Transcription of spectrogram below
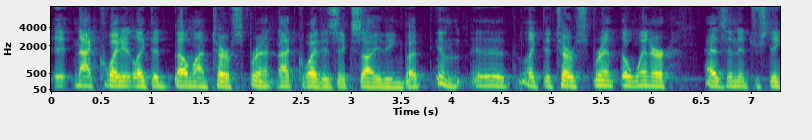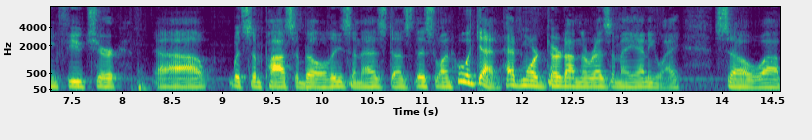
it, not quite like the Belmont Turf Sprint, not quite as exciting, but you know, uh, like the Turf Sprint, the winner has an interesting future uh, with some possibilities, and as does this one, who again had more dirt on the resume anyway. So uh,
